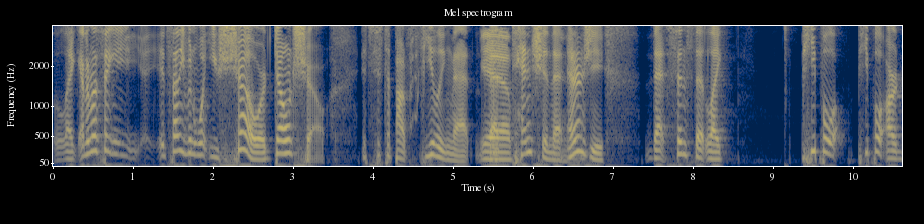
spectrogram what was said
like and i'm not saying it's not even what you show or don't show it's just about feeling that Yeah. that tension that energy that sense that like people people are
